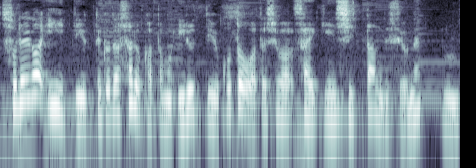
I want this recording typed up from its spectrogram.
それがいいって言ってくださる方もいるっていうことを私は最近知ったんですよね。うん、っ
